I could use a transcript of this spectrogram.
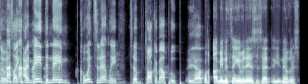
so it's like I made the name coincidentally to talk about poop. Yep. Well, I mean, the thing of it is, is that you know, there's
